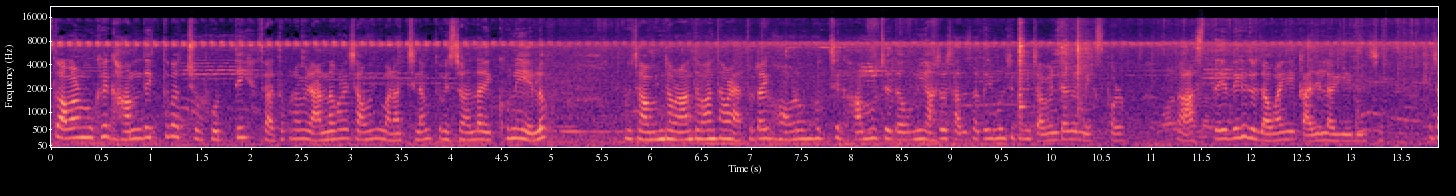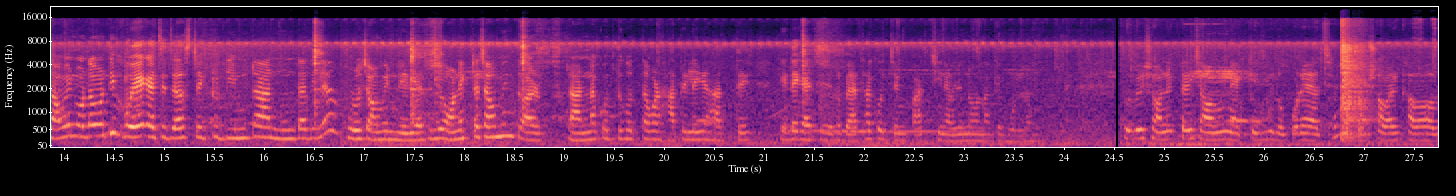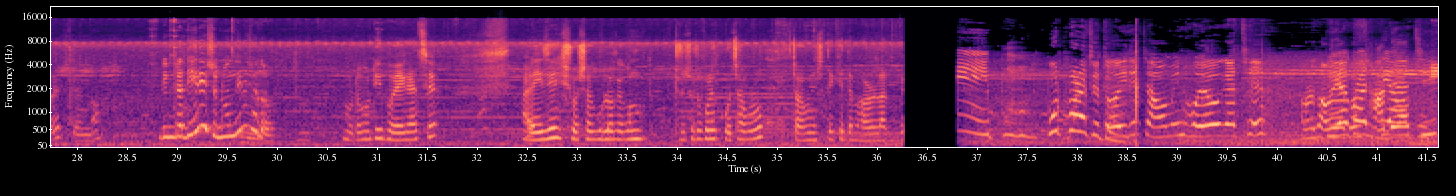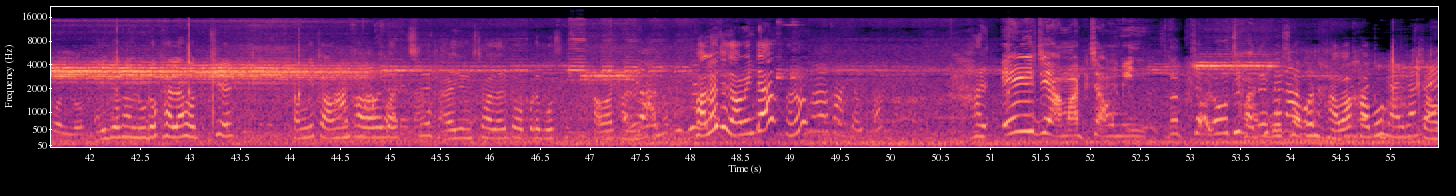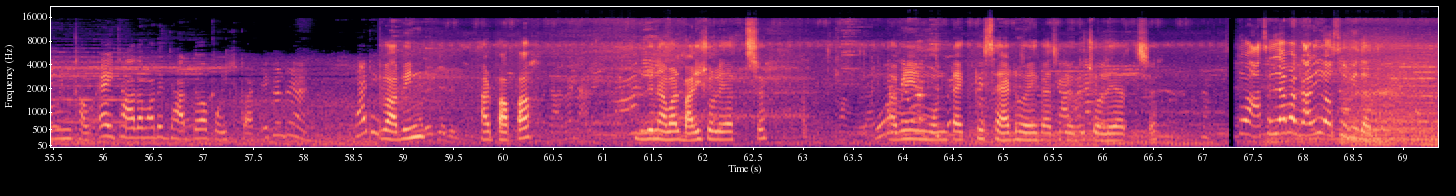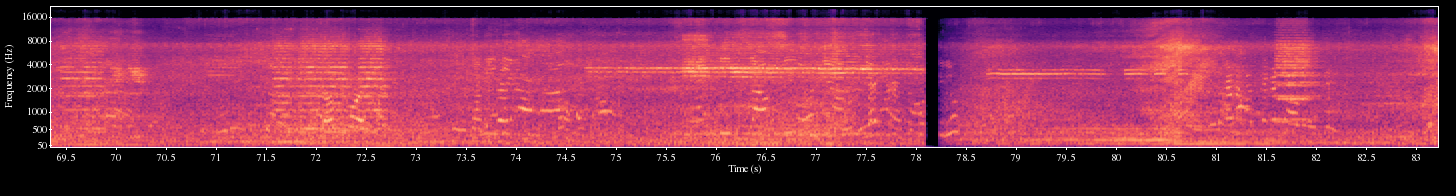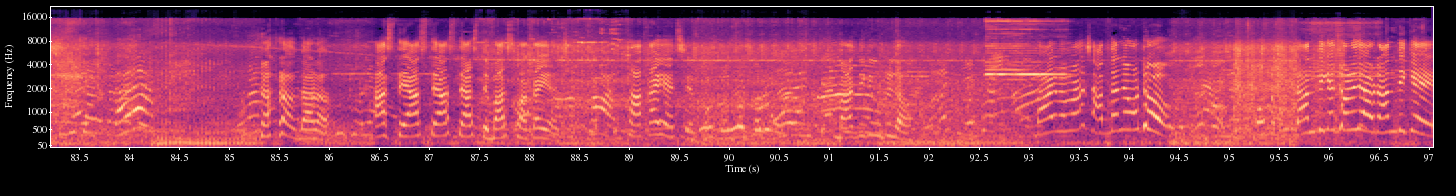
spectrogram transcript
তো আমার মুখে ঘাম দেখতে পাচ্ছ? ভর্তি। তো এতক্ষণ আমি রান্নাঘরে চাউমিন বানাচ্ছিলাম। তো মিস্টার হালদার এক্ষুনি এলো। তো চাউমিনটা বানাতে বানাতে আমার এতটাই ঘমরম হচ্ছে, ঘাম হচ্ছে। তো উনি আসার সাথে সাথেই বলছে, তুমি চাউমিনটাকে মিক্স করো। তো আসতে দেখেছ, জামাইকে কাজে লাগিয়ে দিয়েছি। তো চাউমিন মোটামুটি হয়ে গেছে। জাস্ট একটু ডিমটা আর নুনটা দিলে পুরো চাউমিন রেডি আসলে অনেকটা চাউমিন তো, আর রান্না করতে করতে আমার হাতে লেগে হাতে কেটে গেছে। যেটা ব্যথা করছে, আমি পাচ্ছি না ওই জন্য ওনাকে বললাম। তো বেশ অনেকটাই চাউমিন এক কেজির ওপরে আছে। সবাই খাওয়া হবে, সেজন্য। ডিমটা দিয়ে দিয়েছ? নুন দিয়েছ তো? মোটামুটি হয়ে গেছে। আর এই যে শসাগুলোকে এখন ছোটো ছোটো করে কোচাবো চাউমিন সাথে খেতে ভালো লাগবে। পুট পড়েছে তো? এই যে চাউমিন হয়েও গেছে। আমরা সবাই এখন ছাদে আছি। এই যে এখন লুডো খেলা হচ্ছে। সঙ্গে চাউমিন খাওয়া হয়ে যাচ্ছে। আর এই যে মিস্টার ওপরে বসে খাওয়া ঠান্ডা। ভালো আছে চাউমিনটা? আর? এই যে আমার চাউমিন। তো চলো ছাদে বসে এখন হাওয়া খাব চাউমিন খাব। এই ছাদ আমাদের ঝাড় দেওয়া পরিষ্কার। বাবিন আর পাপা দুজনে আবার বাড়ি চলে যাচ্ছে। বাবিনের মনটা একটু স্যাড হয়ে গেছে যেহেতু চলে যাচ্ছে। তো আসা যাওয়া গাড়ির অসুবিধা তো। দাঁড়াও আস্তে আস্তে আস্তে আস্তে, বাস ফাঁকাই আছে। ফাঁকাই আছে। বাদিকে উঠে যাও। ভাই মামা সাবধানে ওঠো। ডান দিকে চলে যাও ডান দিকে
